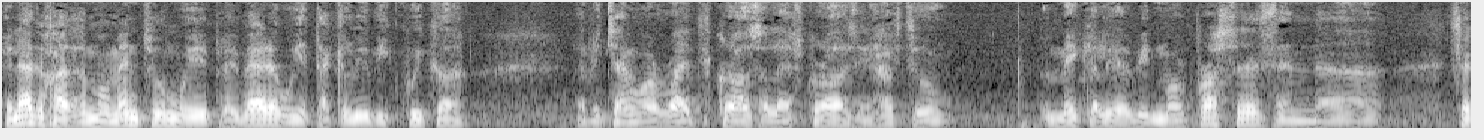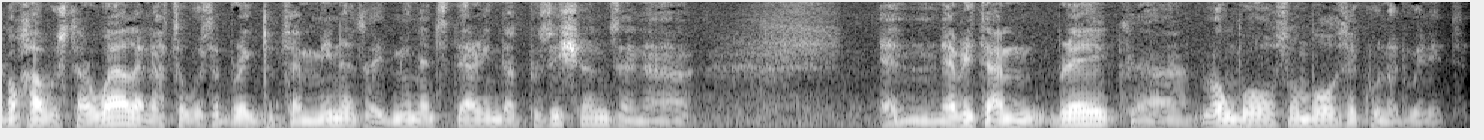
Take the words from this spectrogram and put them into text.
And now had the momentum, we play better, we attack a little bit quicker. Every time we're right cross or left cross, you have to make a little bit more process and uh, second half we start well, and afterwards a break to 10 minutes, 8 minutes there in that positions, and uh, and every time break, uh, long balls, long balls, they could not win it.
